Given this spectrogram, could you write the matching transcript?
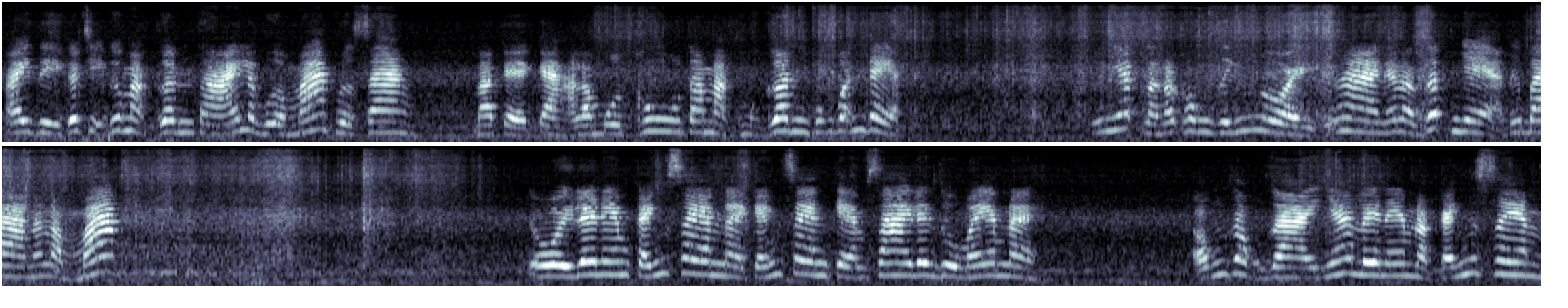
Hay gì các chị cứ mặc gân thái là vừa mát vừa sang, Mà kể cả là mùa thu ta mặc một gân cũng vẫn đẹp. Thứ nhất là nó không dính người, Thứ hai nữa là rất nhẹ, Thứ ba nó là mát. Rồi lên em cánh sen này, Cánh sen kèm sai lên dùm em này. Ống rộng dài nhé Lên em là cánh sen.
